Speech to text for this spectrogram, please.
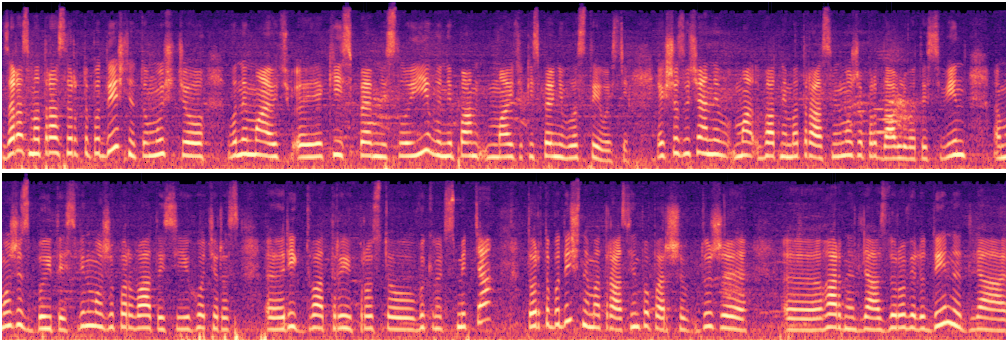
Зараз матраси ортопедичні, тому що вони мають е, якісь певні слої, вони мають якісь певні властивості. Якщо звичайний ватний матрас він може продавлюватись, він е, може збитись, він може порватися, його через е, рік, два, три просто викинуть в сміття, то ортопедичний матрас він, по-перше, дуже гарний для здоров'я людини, для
